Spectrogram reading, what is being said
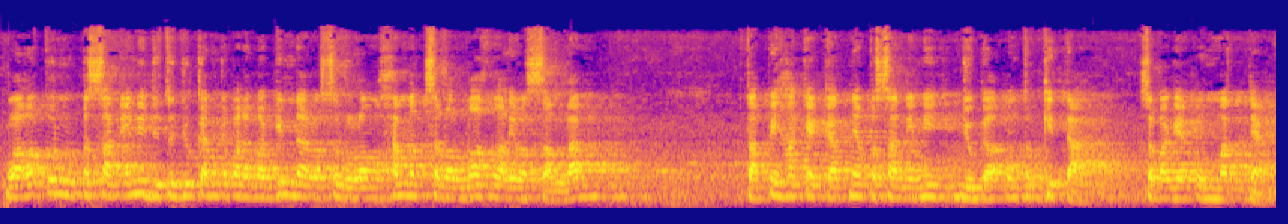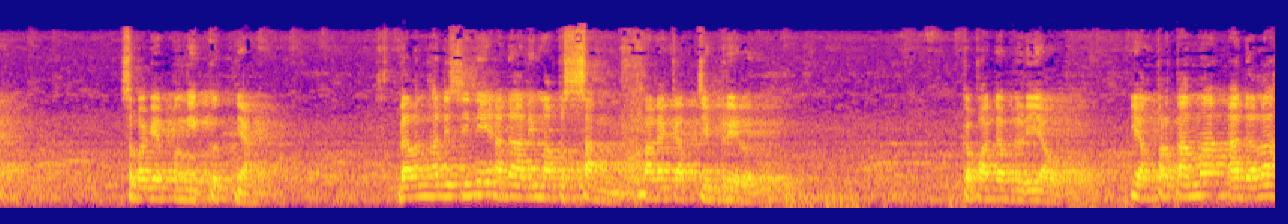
Walaupun pesan ini ditujukan kepada baginda Rasulullah Muhammad sallallahu alaihi wasallam, tapi hakikatnya pesan ini juga untuk kita sebagai umatnya sebagai pengikutnya. Dalam hadis ini ada lima pesan malaikat Jibril kepada beliau. Yang pertama adalah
